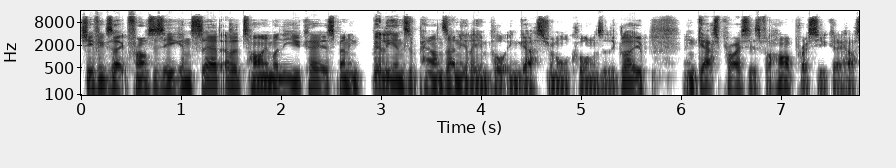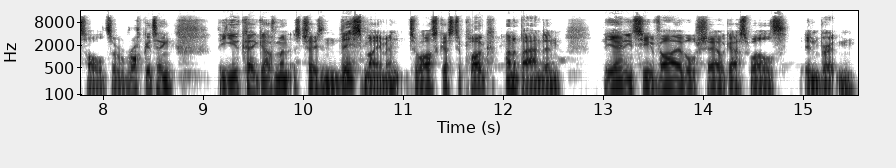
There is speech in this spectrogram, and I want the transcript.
Chief Exec Francis Egan said, at a time when the UK is spending billions of pounds annually importing gas from all corners of the globe, and gas prices for hard pressed UK households are rocketing, the UK government has chosen this moment to ask us to plug and abandon the only two viable shale gas wells in Britain.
